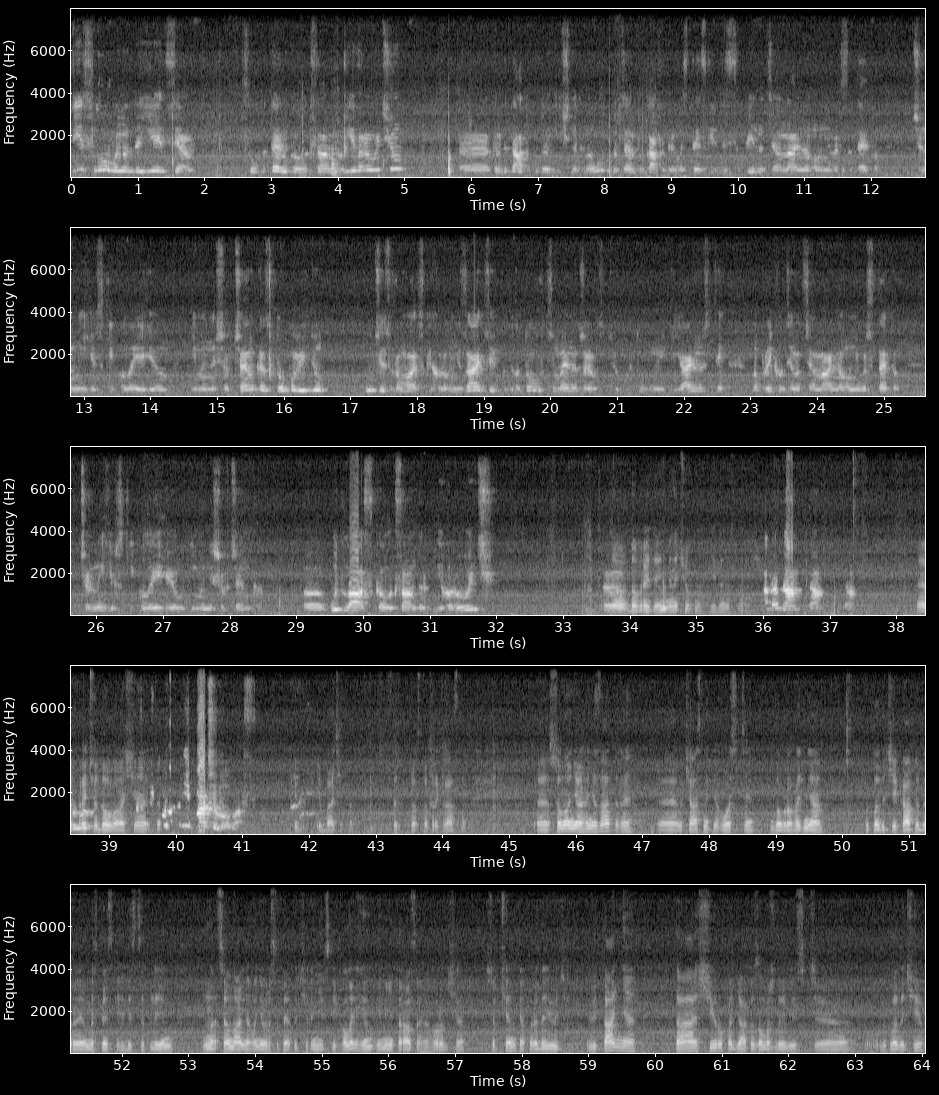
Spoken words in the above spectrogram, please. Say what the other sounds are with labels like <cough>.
Тоді слово надається Солдатенко Олександру Ігоровичу, е, кандидату педагогічних наук, доценту кафедри мистецьких дисциплін Національного університету Чернігівський колегіум імені Шевченка з доповіддю участь громадських організацій, підготовці менеджерів культурної діяльності на прикладі Національного університету Чернігівський колегіум імені Шевченка. Е, Будь ласка, Олександр Ігорович. Е, добрий день, мене чутно, Ігор да, да, да, да. Е, Пречудово, а ще е, Ми бачимо вас. і, бачите, це просто прекрасно. Шановні організатори, учасники, гості, доброго дня. Викладачі кафедри мистецьких дисциплін Національного університету Чернігівський колегіум імені Тараса Григоровича Шевченка передають вітання та щиру подяку за можливість е, викладачів,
